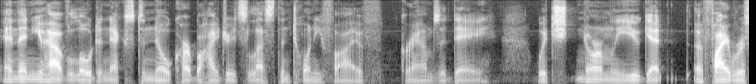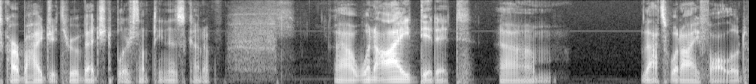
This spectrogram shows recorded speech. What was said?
And then you have low to next to no carbohydrates, less than 25 grams a day, which normally you get a fibrous carbohydrate through a vegetable or something, is kind of uh, when I did it. Um, that's what I followed.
